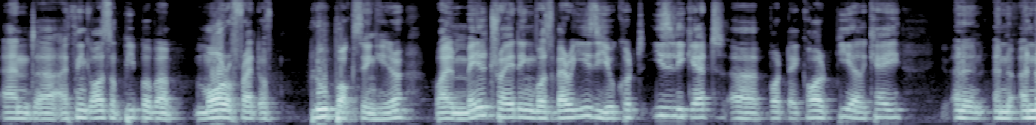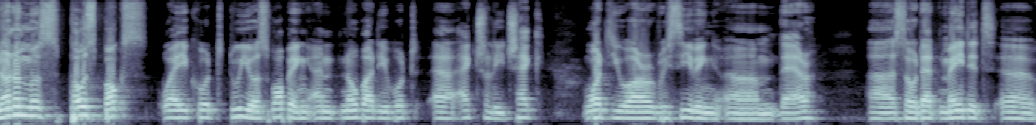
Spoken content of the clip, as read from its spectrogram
and uh, I think also people were more afraid of blue boxing here while mail trading was very easy, you could easily get uh, what they call PLK, an, an, anonymous post box where you could do your swapping and nobody would uh, actually check what you are receiving um, there. Uh, so that made it uh,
